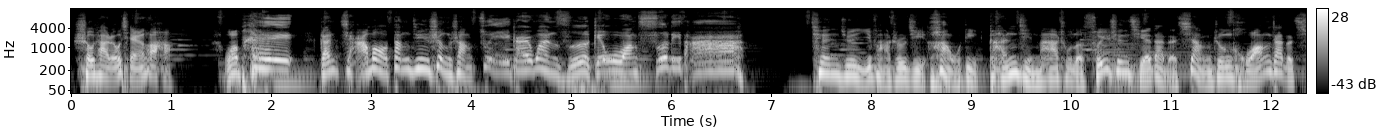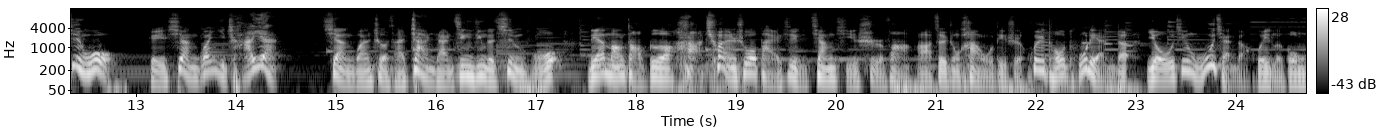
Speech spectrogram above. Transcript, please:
手下留情啊！我呸！敢假冒当今圣上，罪该万死！给我往死里打！千钧一发之际，汉武帝赶紧拿出了随身携带的象征皇家的信物，给县官一查验，县官这才战战兢兢的信服，连忙倒戈，哈，劝说百姓将其释放。啊，最终汉武帝是灰头土脸的，有惊无险的回了宫。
